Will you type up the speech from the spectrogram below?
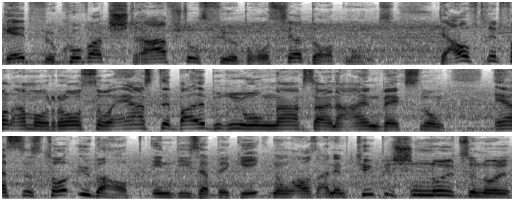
gelb für Kovac, Strafstoß für Borussia Dortmund. Der Auftritt von Amoroso, erste Ballberührung nach seiner Einwechslung, erstes Tor überhaupt in dieser Begegnung. Aus einem typischen 0 zu 0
